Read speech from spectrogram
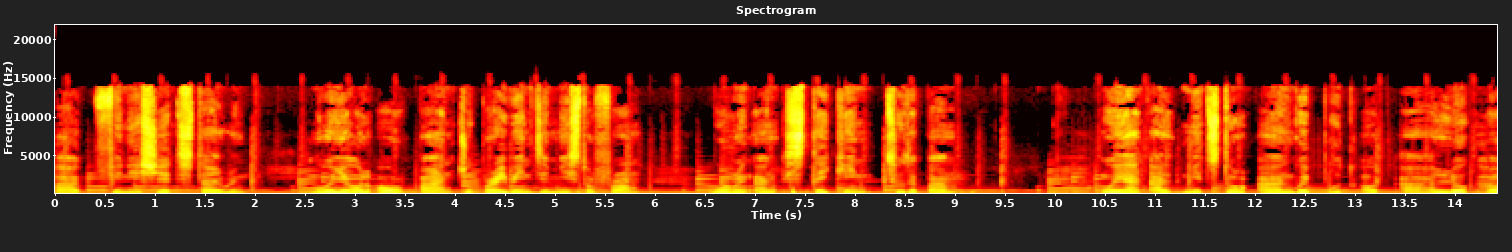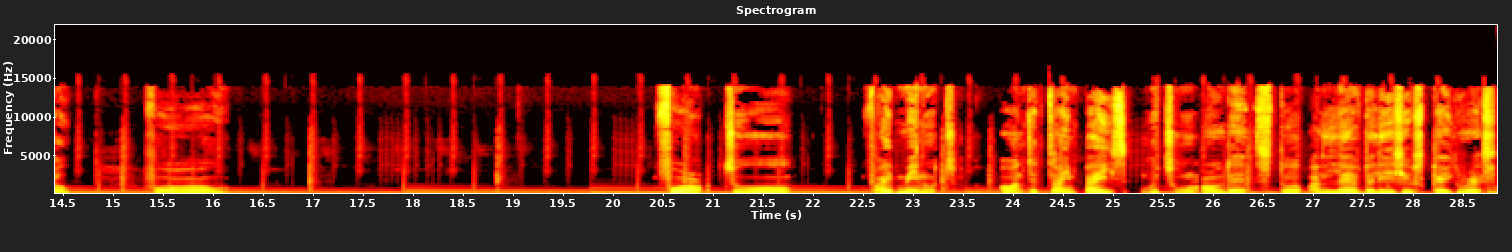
have finished stirring, we all our pan to prevent the mixture from burning and sticking to the pan. We add a mixture and we put on a look lookout for 4 to 5 minutes. On the time pace, we turn on the stove and leave delicious cake rest,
